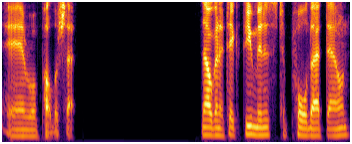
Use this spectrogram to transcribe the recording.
And we'll publish that. Now we're going to take a few minutes to pull that down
